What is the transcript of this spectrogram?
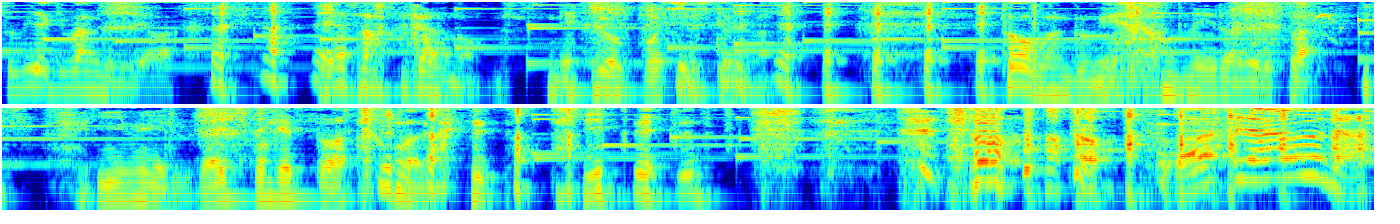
つぶやき番組では、皆様からのメールを募集しております。当番組へのメールアドレスは、e メール、ライチポケットアットマーク、gmail、ちょっと、笑うな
